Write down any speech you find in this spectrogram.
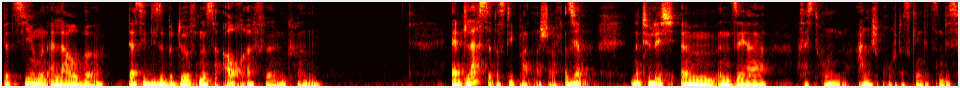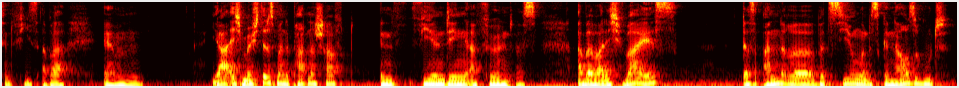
Beziehungen erlaube, dass sie diese Bedürfnisse auch erfüllen können. Entlastet das die Partnerschaft. Also ich habe natürlich ähm, einen sehr, was heißt hohen Anspruch, das klingt jetzt ein bisschen fies, aber ähm, ja, ich möchte, dass meine Partnerschaft in vielen Dingen erfüllend ist. Aber weil ich weiß, dass andere Beziehungen das genauso gut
